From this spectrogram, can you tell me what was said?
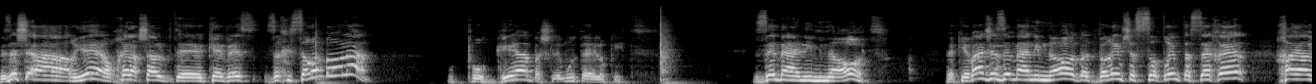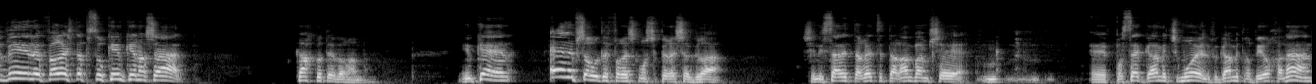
וזה שהאריה אוכל עכשיו אה, כבש, זה חיסרון בעולם. הוא פוגע בשלמות האלוקית. זה מהנמנעות. וכיוון שזה מהנמנעות בדברים שסותרים את השכל, חייבים לפרש את הפסוקים כמשל. כך כותב הרמב"ם. אם כן, אין אפשרות לפרש כמו שפירש הגר"א, שניסה לתרץ את הרמב"ם שפוסק גם את שמואל וגם את רבי יוחנן,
